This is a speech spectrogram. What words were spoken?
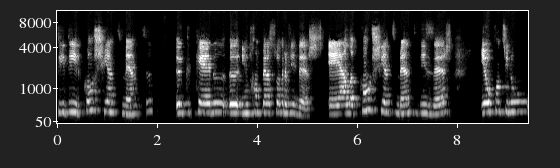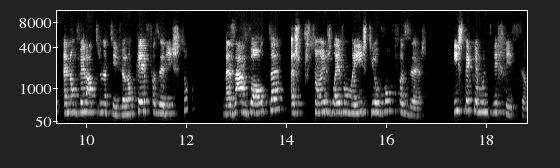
decidir conscientemente eh, que quer uh, interromper a sua gravidez. É ela conscientemente dizer: Eu continuo a não ver alternativa, eu não quero fazer isto, mas à volta as pressões levam-me a isto e eu vou fazer. Isto é que é muito difícil.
